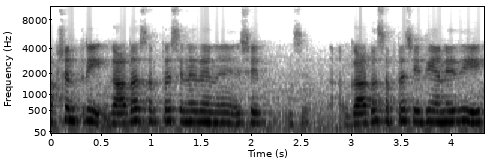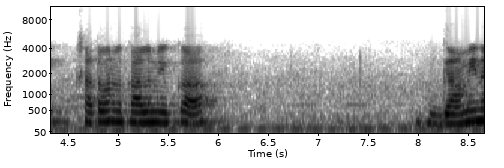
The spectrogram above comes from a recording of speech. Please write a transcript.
ఆప్షన్ త్రీ గాథా సప్తశతి అనే గాథా సప్తశతి అనేది శాతవాహనుల కాలం యొక్క గ్రామీణ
